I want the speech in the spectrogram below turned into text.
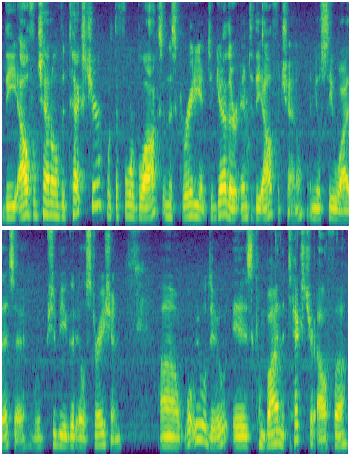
the alpha channel of the texture with the four blocks and this gradient together into the alpha channel, and you'll see why that's a should be a good illustration. Uh, what we will do is combine the texture alpha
